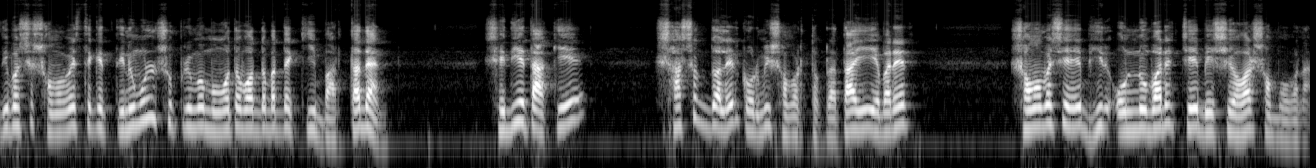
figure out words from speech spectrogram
দিবসের সমাবেশ থেকে তৃণমূল সুপ্রিমো মমতা বন্দ্যোপাধ্যায় কী বার্তা দেন? সে দিয়ে তাকিয়ে শাসক দলের কর্মী সমর্থকরা। তাই এবারের সমাবেশে ভিড় অন্যবারের চেয়ে বেশি হওয়ার সম্ভাবনা।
